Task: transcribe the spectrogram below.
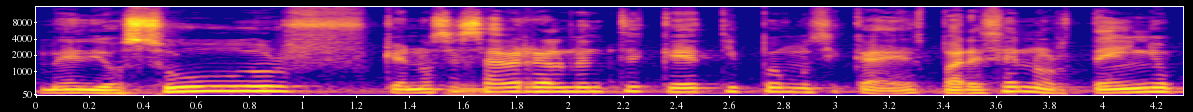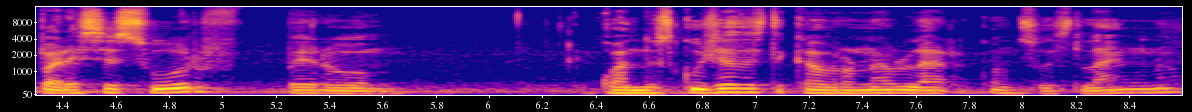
medio surf, que no se sabe realmente qué tipo de música es. Parece norteño, parece surf, pero cuando escuchas a este cabrón hablar con su slang, ¿no?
